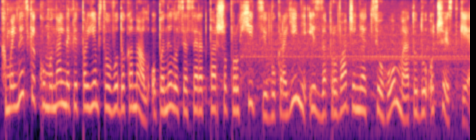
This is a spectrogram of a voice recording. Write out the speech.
Хмельницьке комунальне підприємство Водоканал опинилося серед першопрохідців в Україні із запровадження цього методу очистки.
